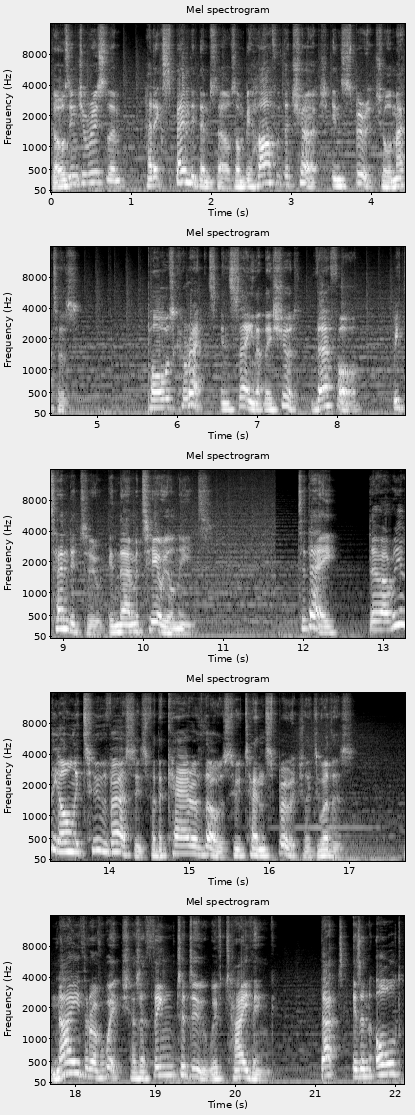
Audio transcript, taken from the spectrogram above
Those in Jerusalem had expended themselves on behalf of the church in spiritual matters Paul was correct in saying that they should, therefore, be tended to in their material needs. Today, there are really only two verses for the care of those who tend spiritually to others, neither of which has a thing to do with tithing. That is an old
